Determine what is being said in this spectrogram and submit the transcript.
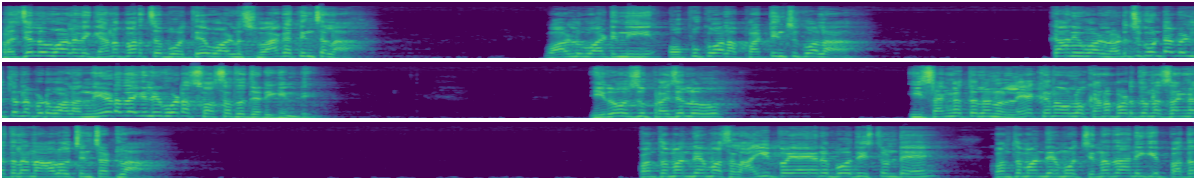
ప్రజలు వాళ్ళని గణపరచబోతే వాళ్ళు స్వాగతించలా. వాళ్ళు వాటిని ఒప్పుకోలా పట్టించుకోలా కానీ వాళ్ళు నడుచుకుంటూ వెళ్తున్నప్పుడు వాళ్ళ నీడ తగిలి కూడా స్వస్థత జరిగింది. ఈరోజు ప్రజలు ఈ సంగతులను లేఖనంలో కనబడుతున్న సంగతులను ఆలోచించట్లా? కొంతమంది ఏమో అసలు ఆగిపోయాయని బోధిస్తుంటే కొంతమంది ఏమో చిన్నదానికి పెద్ద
